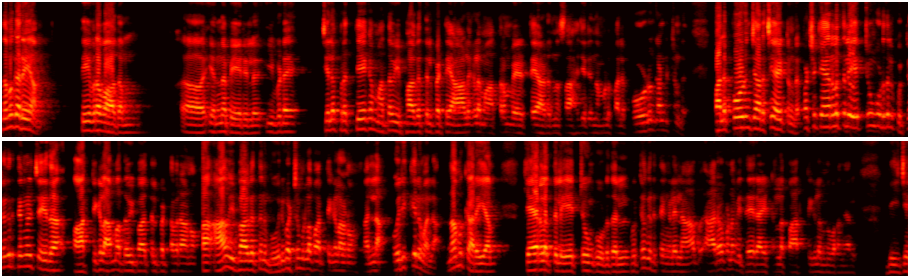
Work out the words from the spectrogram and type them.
നമുക്കറിയാം തീവ്രവാദം എന്ന പേരിൽ ഇവിടെ ചില പ്രത്യേക മതവിഭാഗത്തിൽപ്പെട്ട ആളുകളെ മാത്രം വേട്ടയാടുന്ന സാഹചര്യം നമ്മൾ പലപ്പോഴും കണ്ടിട്ടുണ്ട്. പലപ്പോഴും ചർച്ചയായിട്ടുണ്ട്. പക്ഷെ കേരളത്തിൽ ഏറ്റവും കൂടുതൽ കുറ്റകൃത്യങ്ങൾ ചെയ്ത പാർട്ടികൾ ആ മതവിഭാഗത്തിൽപ്പെട്ടവരാണോ? ആ- വിഭാഗത്തിന് ഭൂരിപക്ഷമുള്ള പാർട്ടികളാണോ? അല്ല ഒരിക്കലുമല്ല. നമുക്കറിയാം കേരളത്തിൽ ഏറ്റവും കൂടുതൽ കുറ്റകൃത്യങ്ങളിൽ ആരോപണ വിധേയരായിട്ടുള്ള പാർട്ടികൾ എന്ന് പറഞ്ഞാൽ ബി ജെ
